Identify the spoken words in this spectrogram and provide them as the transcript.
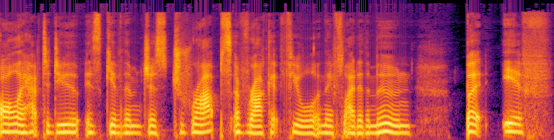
all I have to do is give them just drops of rocket fuel and they fly to the moon. But if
